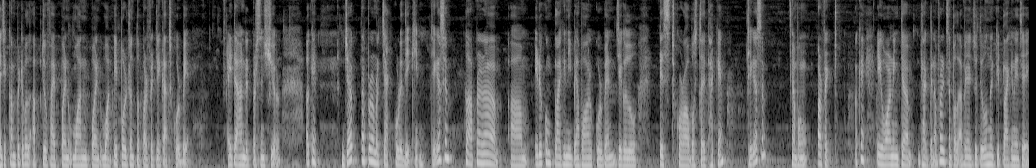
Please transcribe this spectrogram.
এই যে compatible up to five point one point one এই পর্যন্ত পারফেক্টলি কাজ করবে। এটা হান্ড্রেড পার্সেন্ট শিওর ওকে যাই হোক, তারপর আমরা চেক করে দেখি, ঠিক আছে? তো আপনারা এরকম প্লাগিনই ব্যবহার করবেন, যেগুলো টেস্ট করা অবস্থায় থাকে, ঠিক আছে? এবং পারফেক্ট ওকে এই ওয়ার্নিংটা থাকবে না। ফর এক্সাম্পল আপনি যদি অন্য একটি প্লাগিনে যাই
